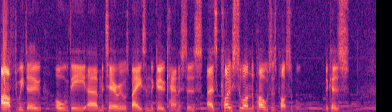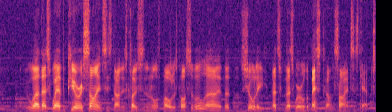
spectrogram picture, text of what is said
after we do all the uh, materials bays and the goo canisters as close to on the poles as possible, because well, that's where the purest science is done, as close to the North Pole as possible. Uh, that, surely that's that's where all the best science is kept.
